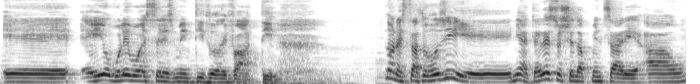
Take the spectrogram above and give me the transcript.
e, e io volevo essere smentito dai fatti. Non è stato così e niente, adesso c'è da pensare a un,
